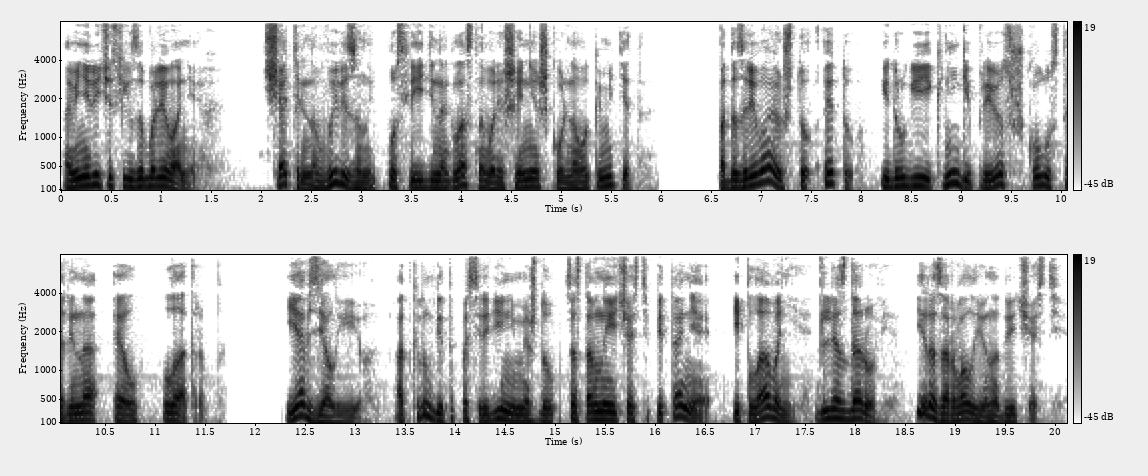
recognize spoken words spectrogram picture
о венерических заболеваниях, тщательно вырезанный после единогласного решения школьного комитета. Подозреваю, что эту и другие книги привез в школу старина Л. Латроп. Я взял ее, открыл где-то посередине между составные части питания и плавание для здоровья и разорвал ее на две части.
